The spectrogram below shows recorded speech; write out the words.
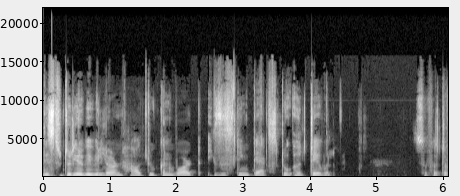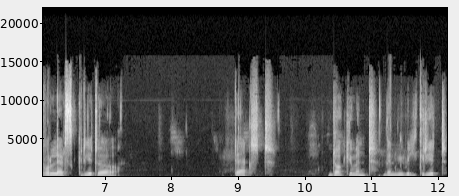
this tutorial we will learn how to convert existing text to a table. So first of all let's create a text document then we will create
